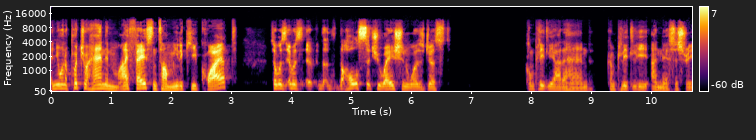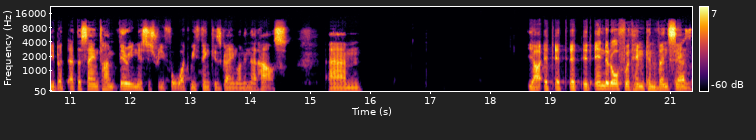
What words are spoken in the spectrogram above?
And you want to put your hand in my face and tell me to keep quiet? So it was, it was, uh, the, the whole situation was just completely out of hand, completely unnecessary, but at the same time, very necessary for what we think is going on in that house. Um, yeah, it, it, it, it ended off with him convincing Yes.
